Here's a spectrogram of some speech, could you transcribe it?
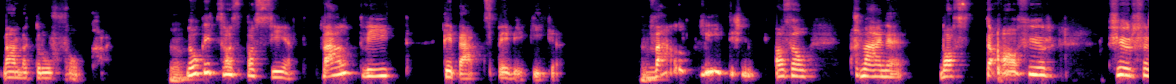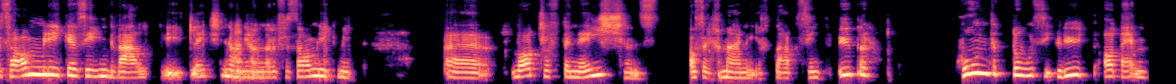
wenn wir drauf hocken. Ja. Schau jetzt, was passiert. Weltweit Gebetsbewegungen. Ja. Weltweit ist, also ich meine, was da für für Versammlungen sind weltweit. Letztens habe ich an einer Versammlung mit äh, Watch of the Nations, also ich meine, ich glaube, es sind über 100.000 Leute an dem,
